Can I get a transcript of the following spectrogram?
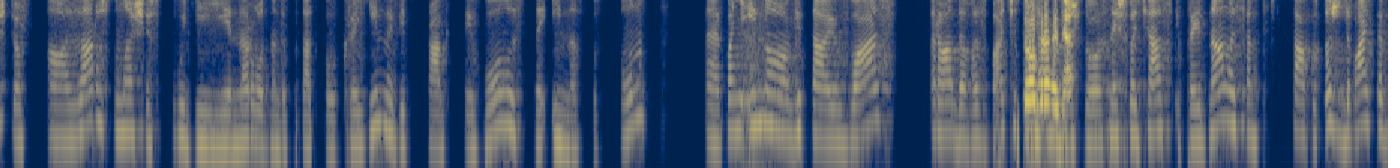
що ж, а зараз у нашій студії народна депутатка України від фракції "Голос" це Інна Совсун. Е, пані Інно, вітаю вас. Рада вас бачити. Доброго Дякую, дня. що знайшли час і приєдналися. Так, отож, давайте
